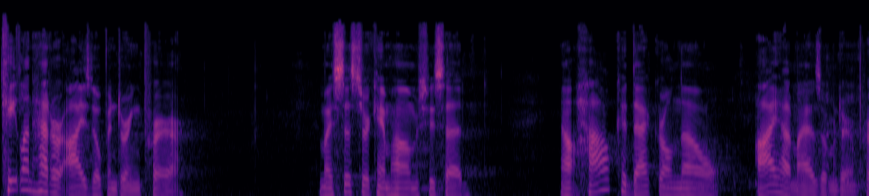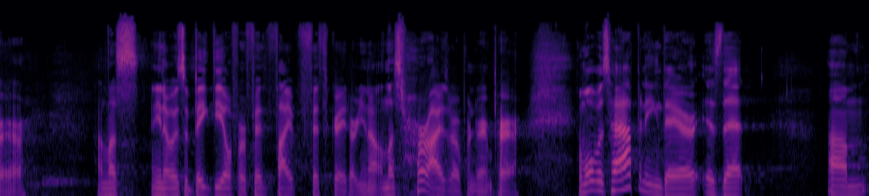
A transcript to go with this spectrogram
Caitlin had her eyes open during prayer. My sister came home. She said, Now, how could that girl know I had my eyes open during prayer? Unless, you know, it was a big deal for a fifth, five, fifth grader, you know, unless her eyes are open during prayer. And what was happening there is that um,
